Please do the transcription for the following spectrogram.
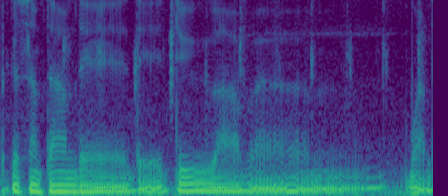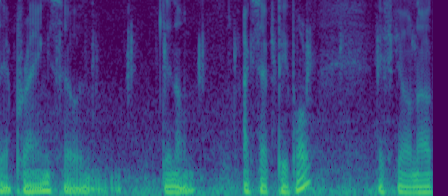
because sometimes they they do have um, while they're praying, so they don't accept people if you're not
